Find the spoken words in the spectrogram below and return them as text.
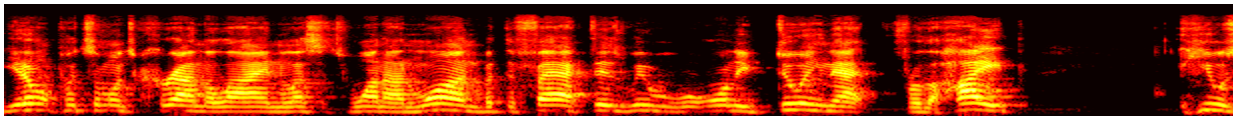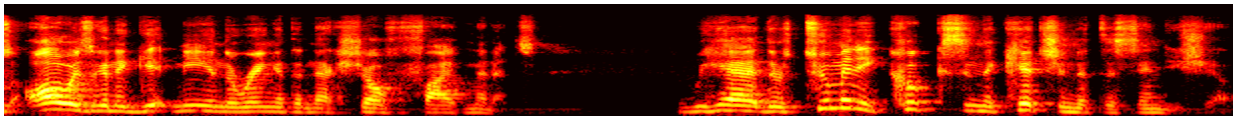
you don't put someone's career on the line unless it's one on one. But the fact is, we were only doing that for the hype. He was always going to get me in the ring at the next show for five minutes. We had, there's too many cooks in the kitchen at this indie show.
